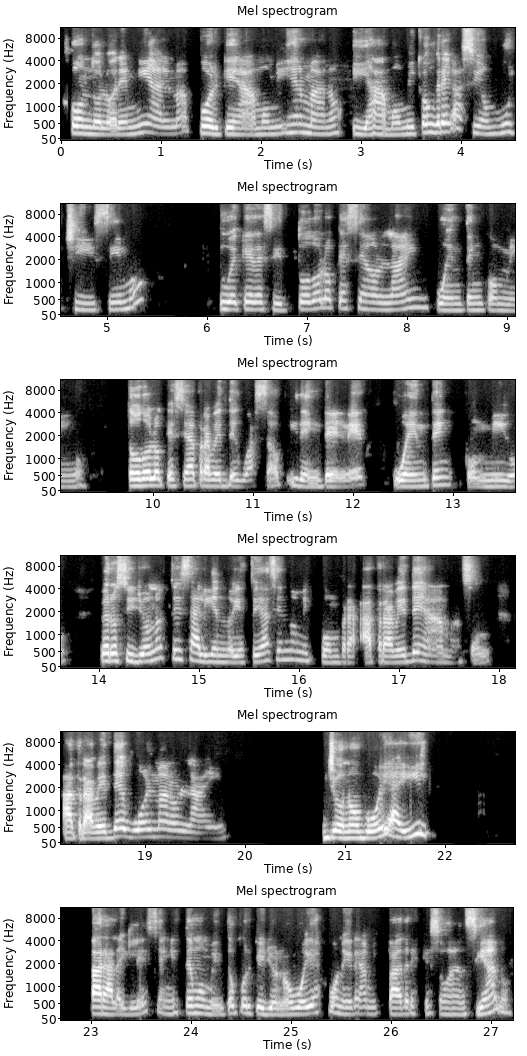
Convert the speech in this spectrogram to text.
con dolor en mi alma porque amo a mis hermanos y amo mi congregación muchísimo tuve que decir todo lo que sea online, cuenten conmigo. Todo lo que sea a través de WhatsApp y de Internet, cuenten conmigo. Pero si yo no estoy saliendo y estoy haciendo mis compras a través de Amazon, a través de Walmart Online, yo no voy a ir para la iglesia en este momento porque yo no voy a exponer a mis padres que son ancianos.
